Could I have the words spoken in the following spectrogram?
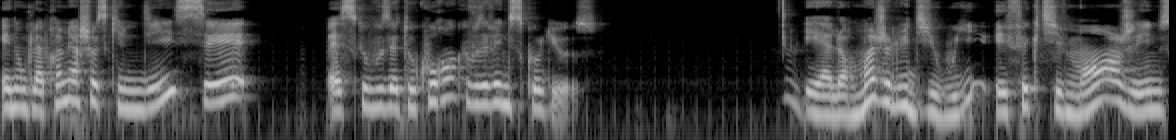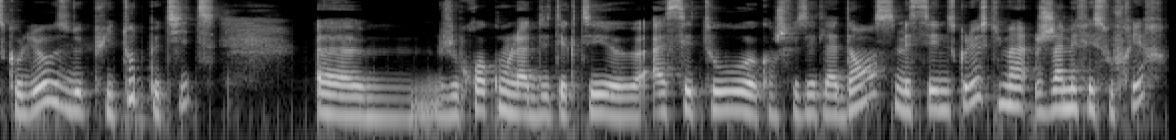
Et donc la première chose qu'il me dit, c'est est-ce que vous êtes au courant que vous avez une scoliose? Hmm. Et alors moi je lui dis oui, effectivement, j'ai une scoliose depuis toute petite. Euh, je crois qu'on l'a détectée euh, assez tôt euh, quand je faisais de la danse, mais c'est une scoliose qui m'a jamais fait souffrir.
